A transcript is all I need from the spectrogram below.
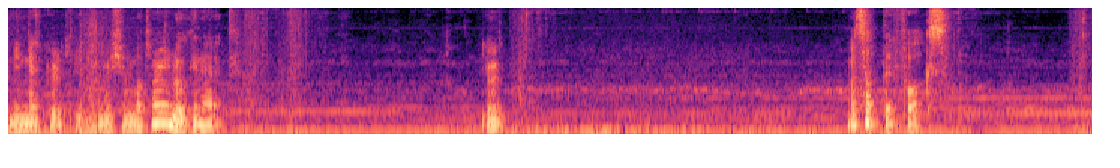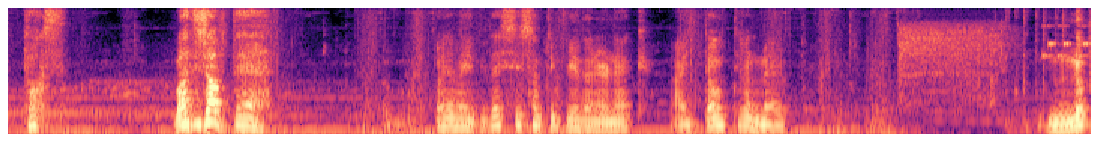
Inaccurate information. What are you looking at? You're... What's up there, Fawkes? Fawkes! What is up there? Wait, wait, did I see something weird on your neck? I don't even know. Nope.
